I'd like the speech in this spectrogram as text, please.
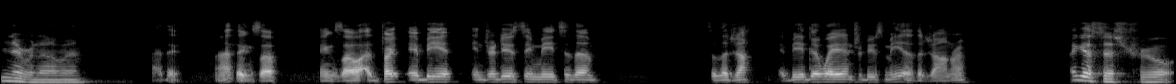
you never know, man. I think I think so. I think so. I'd It'd be introducing me to the to the genre. It'd be a good way to introduce me to the genre. I guess that's true.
